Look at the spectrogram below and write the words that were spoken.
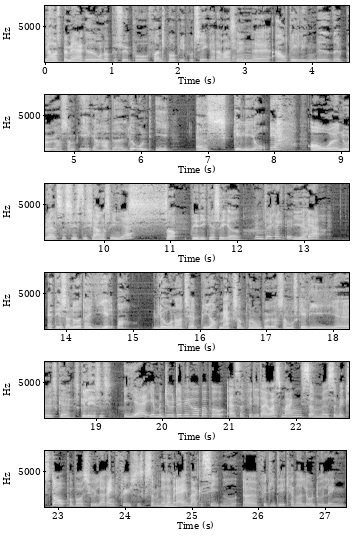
Jeg har også bemærket under besøg på Fredensborg Bibliotek, at der var sådan ja. en uh, afdeling med uh, bøger, som ikke har været lånt i adskillige år. Ja. Og uh, nu er det altså sidste chance, inden ja. så bliver de kasseret. Jamen, det er rigtigt. Ja. ja. Er det så noget, der hjælper lånere til at blive opmærksom på nogle bøger, som måske lige øh, skal, skal læses? Ja, jamen det er jo det, vi håber på. Altså, fordi der er jo også mange, som, øh, som ikke står på vores hylder rent fysisk, som netop mm. er i magasinet, øh, fordi det ikke har været lånt ud længe.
